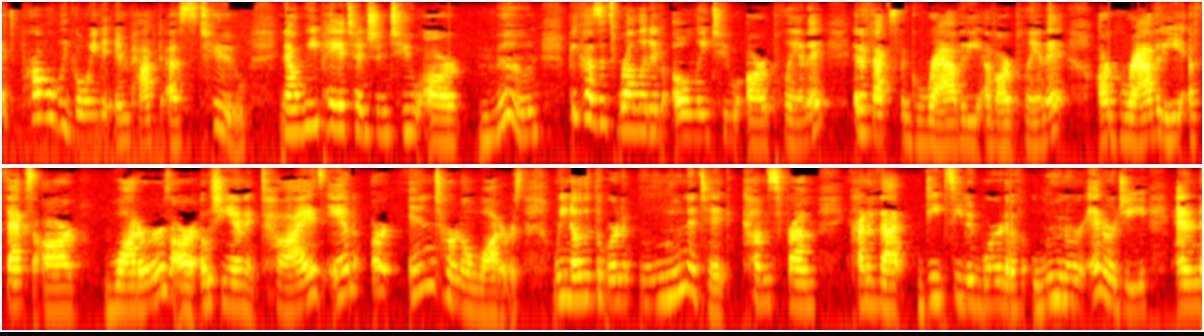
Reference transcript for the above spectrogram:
it's probably going to impact us too. Now, we pay attention to our moon because it's relative only to our planet it affects the gravity of our planet. Our gravity affects our waters, our oceanic tides, and our internal waters. We know that the word lunatic comes from kind of that deep seated word of lunar energy and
